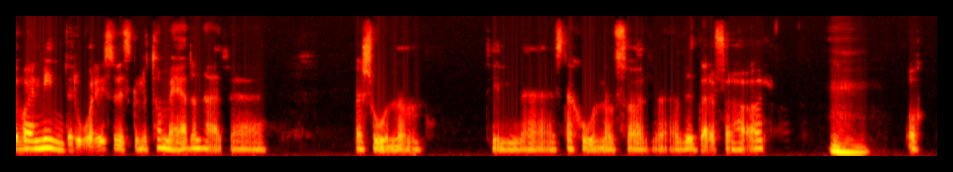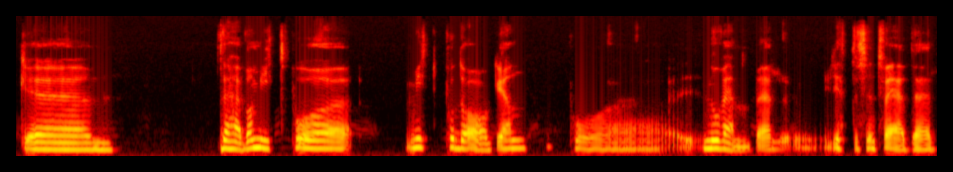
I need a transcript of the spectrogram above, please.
det var en minderårig så vi skulle ta med den här eh, personen till eh, stationen för eh, vidare förhör. Mm. Och eh, det här var mitt på, mitt på dagen på eh, november, jättefint väder,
